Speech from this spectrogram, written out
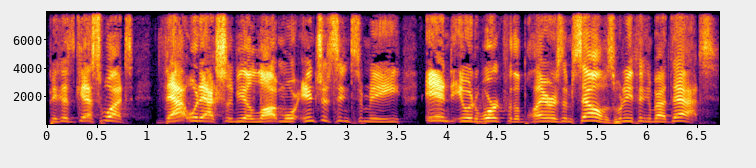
because guess what that would actually be a lot more interesting to me and it would work for the players themselves what do you think about that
